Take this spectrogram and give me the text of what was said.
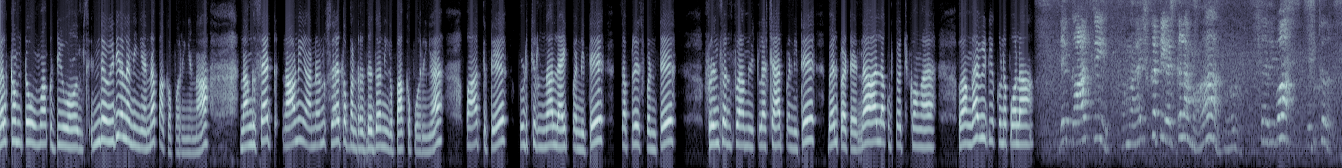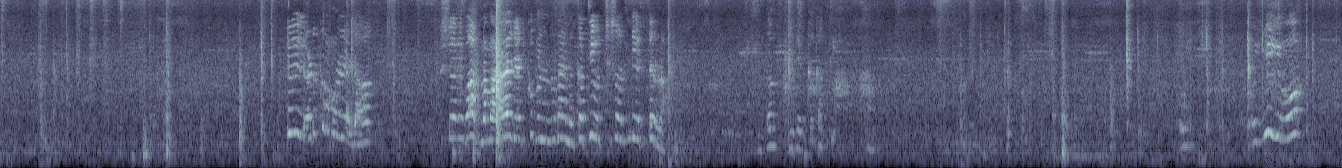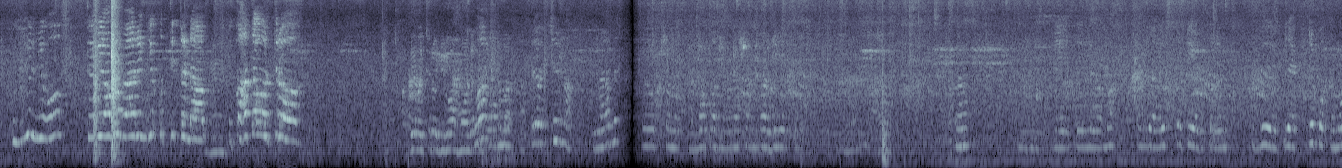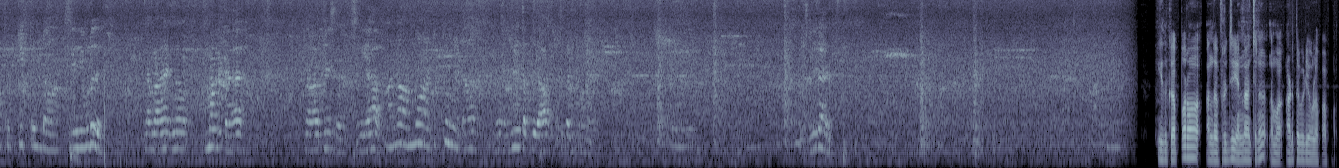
Welcome to Uma குட்டி Holmes இந்த வீடியோவில் நீங்கள் என்ன பார்க்க போகிறீங்கன்னா நாங்கள் சேட் நானும் என் அண்ணனும் சேட்டை பண்ணுறது தான் நீங்கள் பார்க்க போகிறீங்க பார்த்துட்டு பிடிச்சிருந்தா லைக் பண்ணிவிட்டு சப்ரைஸ் பண்ணிட்டு ஃப்ரெண்ட்ஸ் அண்ட் ஃபேமிலிக்கெலாம் ஷேர் பண்ணிவிட்டு பெல் பட்டனில் ஆளாக கொடுத்து வச்சுக்கோங்க. வாங்க வீடியோக்குள்ளே போகலாம் கார்த்தி நம்ம ஐஸ் கட்டி எடுக்கலாமா? கத்தி வச்சு சொல்லி எடுத்துடலாம் இது இருக்க கத்தி. ஐயோ ஐயோ தெரியாம வேற எங்கேயோ குத்திட்டேன்டா. காத்தா ஒருத்தரும் அப்படியே வச்சிரு ஐயோ அம்மா வந்து அப்படியே வச்சிடலாம். எல்லாமே வச்சிடலாம் அம்மா பாருங்க தெரியாம ஐஸ் கட்டி இது லெஃப்ட் பக்கமா குத்திட்டுண்டா சரி விடு நம்ம இன்னும் அம்மா கிட்ட நான் பேசுகிறேன் சரியா? ஆனால் அம்மா அடிக்குமேடா. இது தப்புடா அதுக்கு இதுக்கப்புறம் அந்த ஃப்ரிட்ஜு என்னாச்சுன்னு நம்ம அடுத்த வீடியோவில் பார்ப்போம்.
